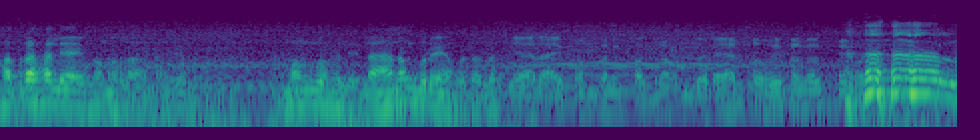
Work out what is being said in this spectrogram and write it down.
खतरा खाले आइफोन होला होइन कि? महँगो खाले। ल हानौँ बरु यहाँबाट ल। यार आइफोन पनि खतरा हुन्छ र यार सबैसँग ल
